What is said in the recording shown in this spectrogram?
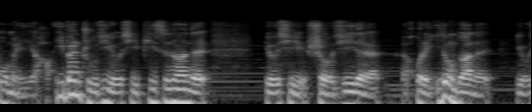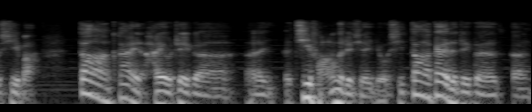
欧美也好，一般主机游戏、PC 端的游戏、手机的或者移动端的游戏吧，大概还有这个呃机房的这些游戏，大概的这个呃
